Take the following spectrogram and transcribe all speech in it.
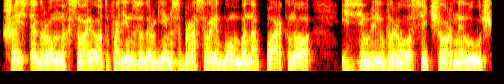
Шесть огромных самолетов один за другим сбрасывали бомбы на парк, но из земли вырвался черный луч.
